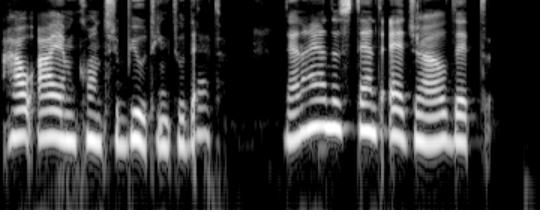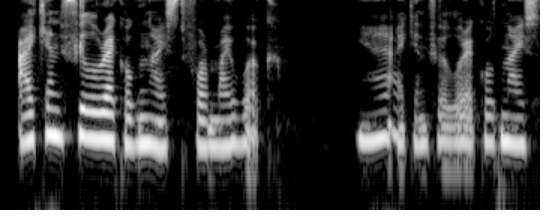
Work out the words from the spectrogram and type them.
how I am contributing to that. Then I understand agile that I can feel recognized for my work. Yeah, I can feel recognized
